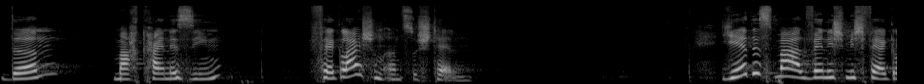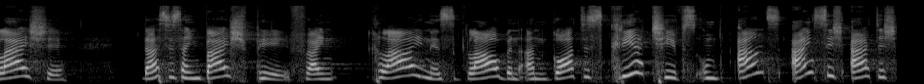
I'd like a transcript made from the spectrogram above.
dann macht keinen Sinn, Vergleichungen anzustellen. Jedes Mal, wenn ich mich vergleiche, das ist ein Beispiel für ein kleines Glauben an Gottes kreatives und einzigartig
